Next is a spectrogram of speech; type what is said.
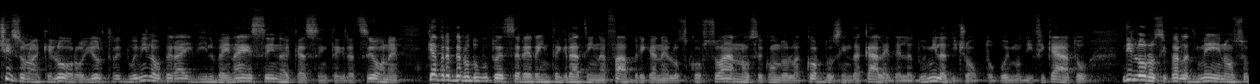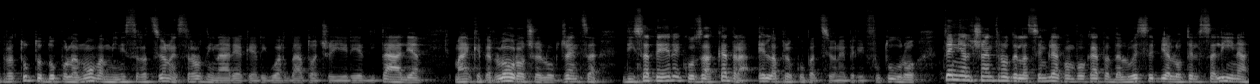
Ci sono anche loro, gli oltre 2000 operai di Ilva in AS in cassa integrazione, che avrebbero dovuto essere reintegrati in fabbrica nello scorso anno secondo l'accordo sindacale del 2018, poi modificato. Di loro si parla di meno, soprattutto dopo la nuova amministrazione straordinaria che ha riguardato Acciaieria d'Italia, ma anche per loro c'è l'urgenza di sapere cosa accadrà e la preoccupazione per il futuro. Temi al centro dell'assemblea convocata dall'USB all'Hotel Salina,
